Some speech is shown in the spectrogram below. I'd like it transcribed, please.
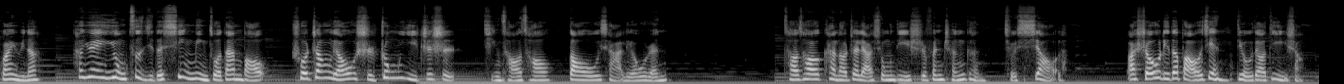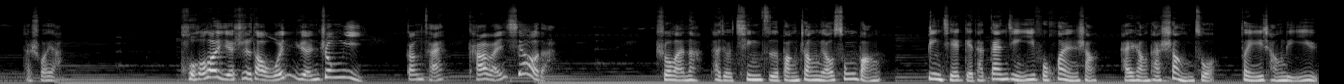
关羽呢，他愿意用自己的性命做担保，说张辽是忠义之士，请曹操刀下留人。曹操看到这俩兄弟十分诚恳，就笑了，把手里的宝剑丢掉地上。他说呀：“我也知道文远忠义，刚才开玩笑的。”说完呢，他就亲自帮张辽松绑，并且给他干净衣服换上，还让他上座，非常礼遇，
